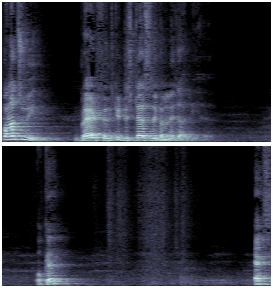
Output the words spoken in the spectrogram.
पांचवी ब्राइट फ्रिंज की डिस्टेंस निकलने जा रही है। Okay X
